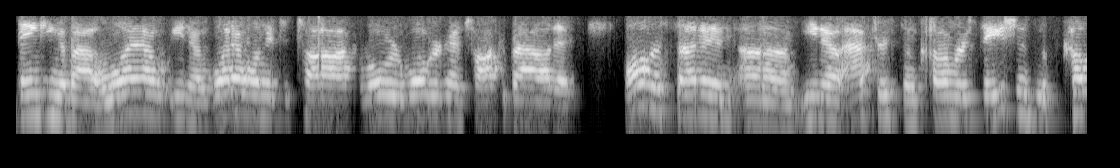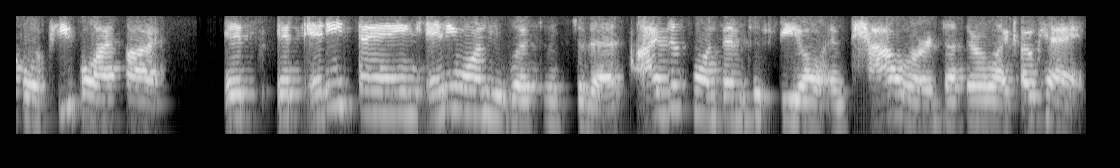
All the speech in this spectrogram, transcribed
thinking about what I, you know, what I wanted to talk, what we're, what we're going to talk about, and all of a sudden, um, you know, after some conversations with a couple of people, I thought, if if anything, anyone who listens to this, I just want them to feel empowered that they're like, okay,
